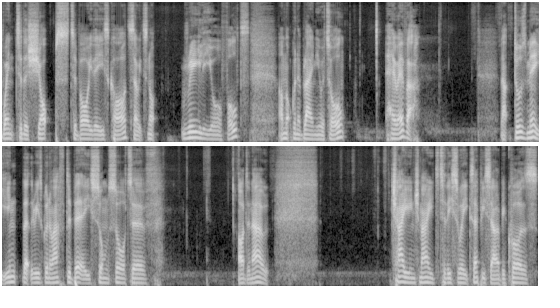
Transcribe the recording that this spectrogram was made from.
went to the shops to buy these cards, so it's not really your fault. I'm not going to blame you at all. However, that does mean that there is going to have to be some sort of, I don't know, change made to this week's episode because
